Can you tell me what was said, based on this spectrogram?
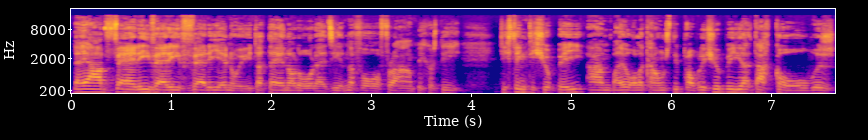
they are very, very, very annoyed that they're not already in the forefront because they, they think they should be, and by all accounts, they probably should be. That, that goal was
